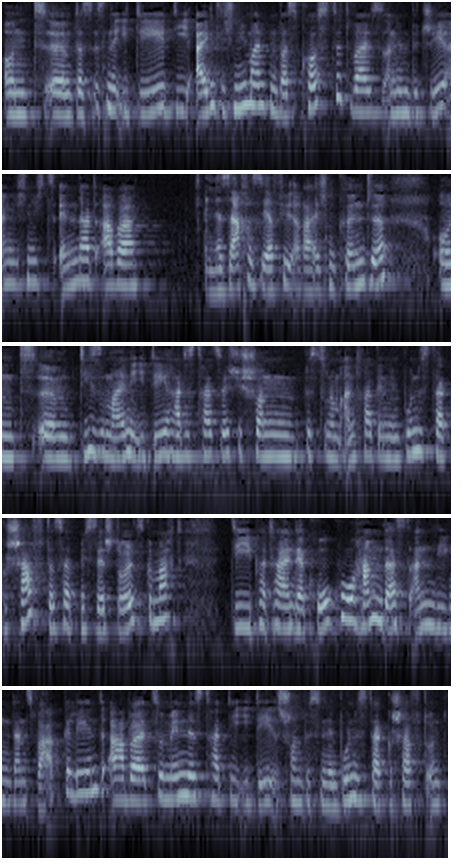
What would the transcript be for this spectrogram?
Und äh, das ist eine Idee, die eigentlich niemanden was kostet, weil es an dem Budget eigentlich nichts ändert, aber in der Sache sehr viel erreichen könnte. Und ähm, diese meine Idee hat es tatsächlich schon bis zu einem Antrag in den Bundestag geschafft. Das hat mich sehr stolz gemacht. Die Parteien der GroKo haben das Anliegen dann zwar abgelehnt, aber zumindest hat die Idee es schon bis in den Bundestag geschafft und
